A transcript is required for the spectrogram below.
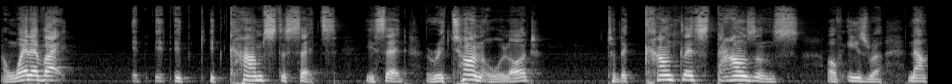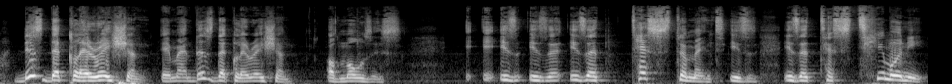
And whenever it, it, it, it comes to set, he said, Return, O Lord, to the countless thousands of Israel. Now, this declaration, amen, this declaration of Moses is, is, a, is a testament, is, is a testimony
